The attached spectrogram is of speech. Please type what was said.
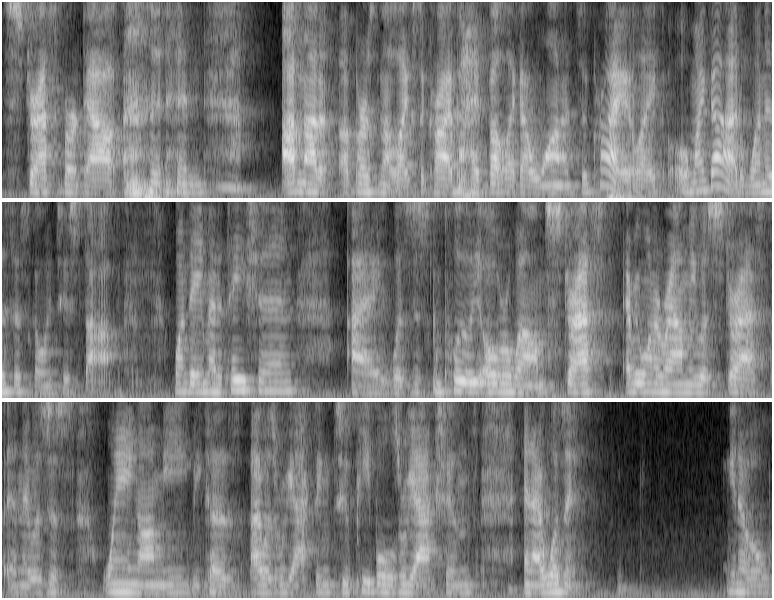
stressed, burnt out. and I'm not a person that likes to cry, but I felt like I wanted to cry. Like, oh my God, when is this going to stop? One day meditation, I was just completely overwhelmed, stressed. Everyone around me was stressed, and it was just weighing on me because I was reacting to people's reactions and I wasn't, you know,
